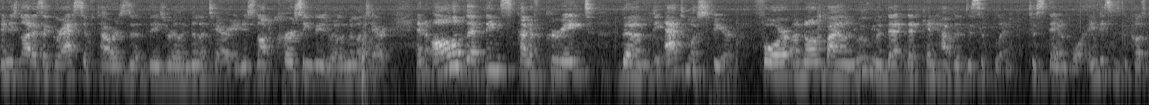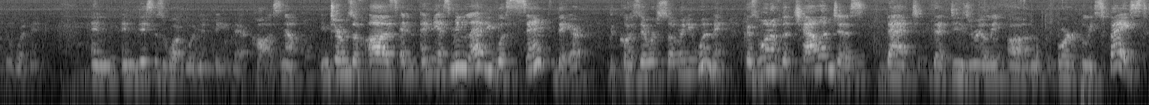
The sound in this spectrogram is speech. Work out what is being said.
and it's not as aggressive towards the, the, Israeli military and it's not cursing the Israeli military. And all of that things kind of create the, the atmosphere for a nonviolent movement that, that can have the discipline to stand for. And this is because of the women. And, and this is what women being there cause. Now, in terms of us, and, and Yasmin Levy was sent there because there were so many women. Because one of the challenges that, that the Israeli um, border police faced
